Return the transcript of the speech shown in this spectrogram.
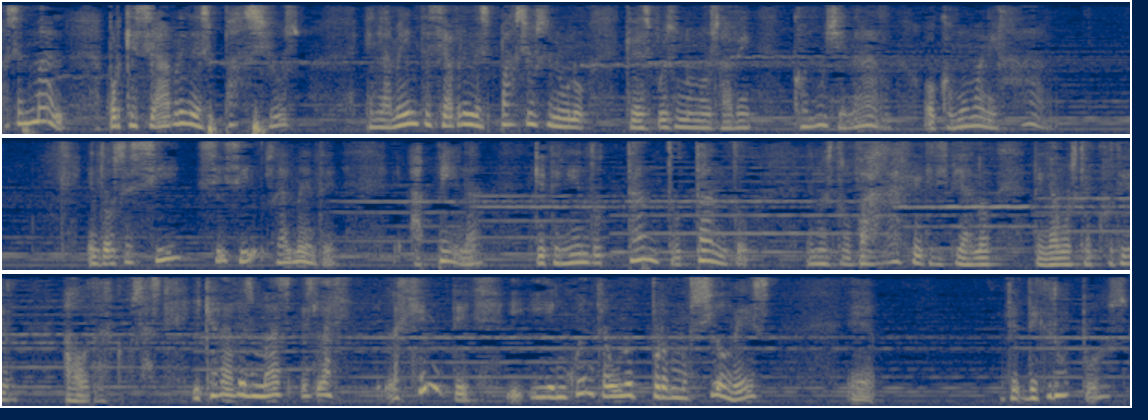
hacen mal, porque se abren espacios en la mente, se abren espacios en uno que después uno no sabe cómo llenar o cómo manejar. Entonces sí, sí, sí, realmente apena que teniendo tanto, tanto en nuestro bagaje cristiano tengamos que acudir a otras cosas. Y cada vez más es la, gente y, encuentra uno promociones eh, de grupos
